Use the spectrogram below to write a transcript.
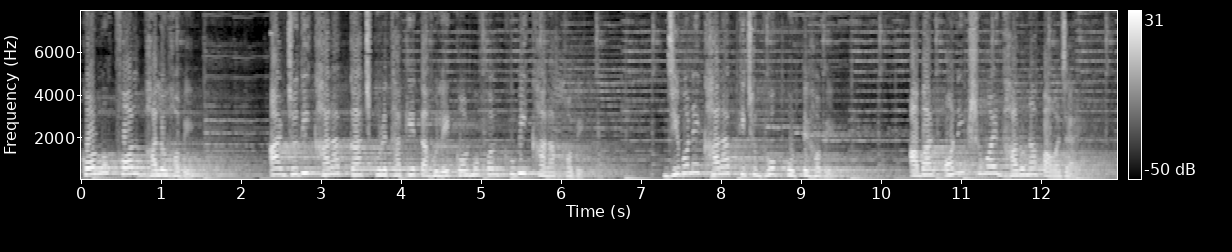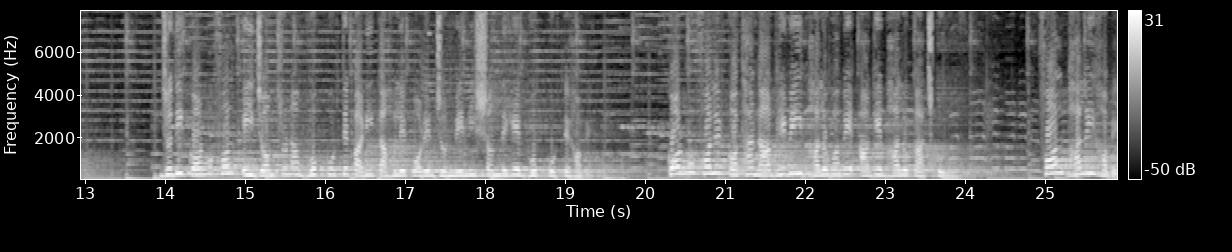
কর্মফল ভালো হবে। আর যদি খারাপ কাজ করে থাকে তাহলে কর্মফল খুবই খারাপ হবে। জীবনে খারাপ কিছু ভোগ করতে হবে। আবার অনেক সময় ধারণা পাওয়া যায়। যদি কর্মফল এই যন্ত্রণা ভোগ করতে পারি তাহলে পরের জন্মে নিঃসন্দেহে ভোগ করতে হবে। কর্মফলের কথা না ভেবেই ভালোভাবে আগে ভালো কাজ করুন। ফল ভালোই হবে।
